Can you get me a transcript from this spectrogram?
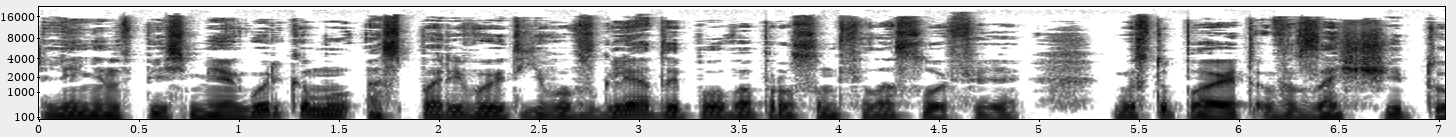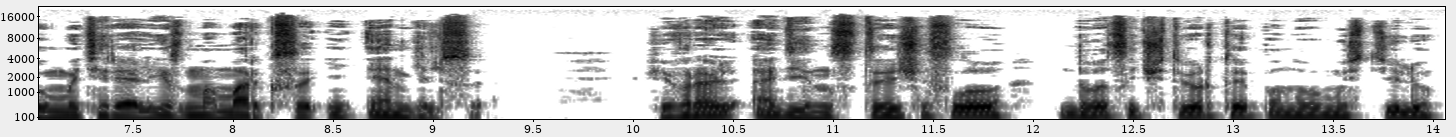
Ленин в письме Горькому оспаривает его взгляды по вопросам философии, выступает в защиту материализма Маркса и Энгельса. Февраль 11 число, 24 по новому стилю.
